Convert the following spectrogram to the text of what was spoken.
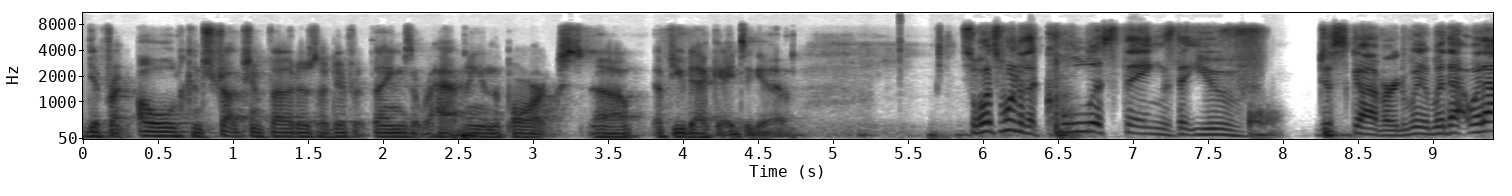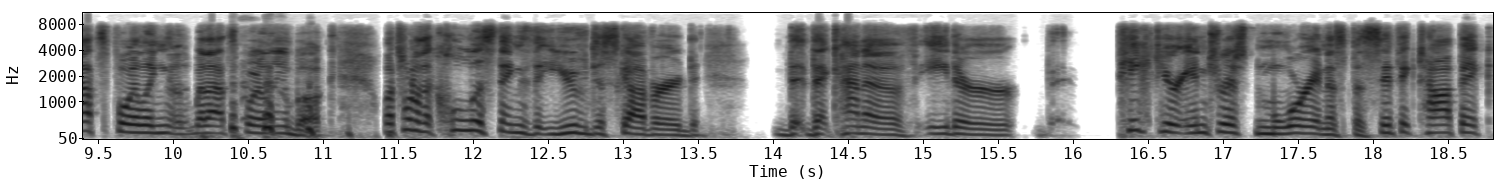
different old construction photos of different things that were happening in the parks uh, a few decades ago. So, what's one of the coolest things that you've discovered without without spoiling without spoiling a book? What's one of the coolest things that you've discovered that, that kind of either piqued your interest more in a specific topic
